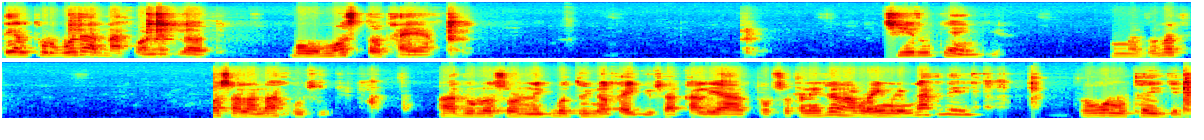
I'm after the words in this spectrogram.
તેલ થોડું વધારે નાખવાનું, એટલે બહુ મસ્ત થાય આમ. જીરું ક્યાંય ગયું. એમાં તો મસાલા નાખું છું. આદુ, લસણ ને બધું નખાઈ ગયું છે. ખાલી આ તો ચટણી છે ને, આપણે એમણે નાખી દઈએ. તો ઓલું થઈ જાય.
